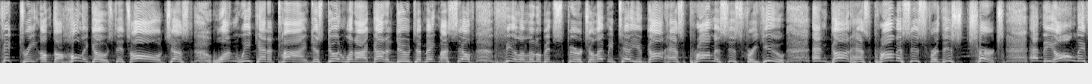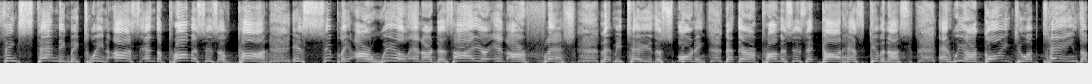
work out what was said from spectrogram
victory of the Holy Ghost. It's all just just one week at a time, just doing what I got to do to make myself feel a little bit spiritual. Let me tell you, God has promises for you, and God has promises for this church. And the only thing standing between us and the promises of God is simply our will and our desire in our flesh. Let me tell you this morning that there are promises that God has given us, and we are going to obtain the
